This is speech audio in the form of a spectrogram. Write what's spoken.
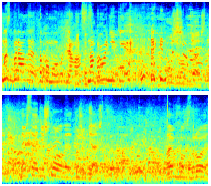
Ми збирали допомогу для вас на броніки. Дуже вам вдячний. Не все дійшло, але дуже вдячний. Дай вам Бог здоров'я.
